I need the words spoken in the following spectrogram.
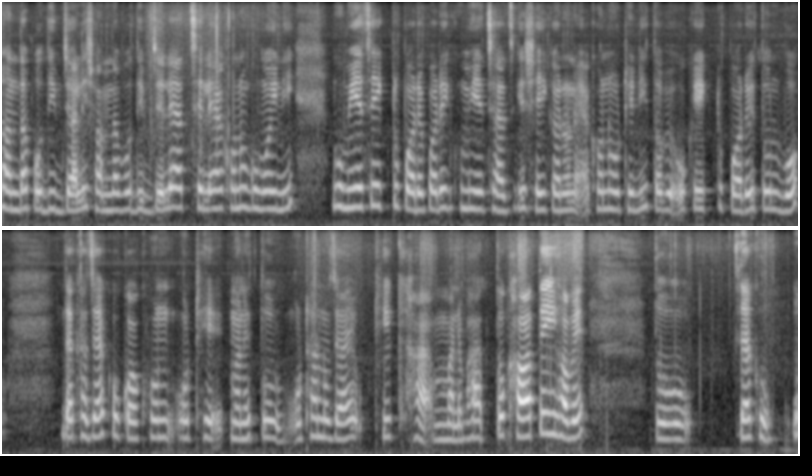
সন্ধ্যা প্রদীপ জ্বালি, সন্ধ্যা প্রদীপ জেলে আর ছেলে এখনও ঘুমোয়নি। ঘুমিয়েছে একটু পরে পরে ঘুমিয়েছে আজকে, সেই কারণে এখনও ওঠেনি, তবে ওকে একটু পরে তুলবো। দেখা যাক ও কখন ওঠে মানে তো ওঠানো যায়, ঠিক মানে ভাত তো খাওয়াতেই হবে। তো দেখো, ও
